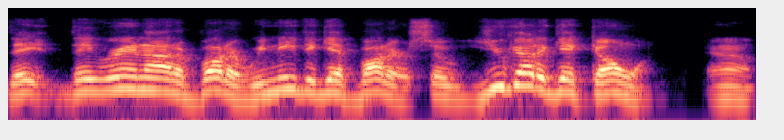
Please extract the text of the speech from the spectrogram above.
they they ran out of butter. We need to get butter, so you got to get going. Yeah.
